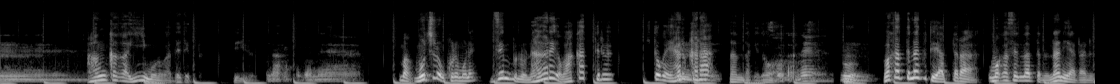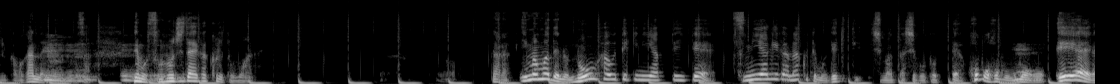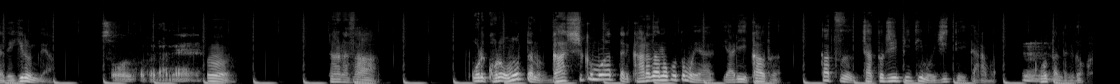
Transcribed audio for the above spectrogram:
ん単価がいいものが出てくるっていう。なるほどね。まあもちろんこれもね、全部の流れが分かってる人がやるからなんだけど、そうだね。うん分かってなくてやったら、お任せになったら何やられるか分かんないんだけどさ、でもその時代が来ると思わない？だから今までのノウハウ的にやっていて、積み上げがなくてもできてしまった仕事って、ほぼほぼもう AI ができるんだよ。そういうことだね。うん。だからさ、俺これ思ったの、合宿もあったり、体のこともややり、かつ、かつチャット GPT もいじっていたらもうん思ったんだけど、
